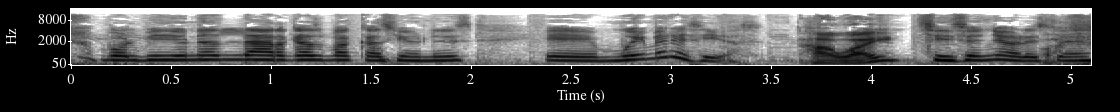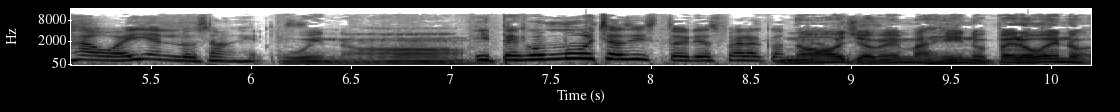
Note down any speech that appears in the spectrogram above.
Volví de unas largas vacaciones eh, muy merecidas. ¿Hawái? Sí, señor, estoy en Hawái y en Los Ángeles. Uy, no. Y tengo muchas historias para contar. No, yo me imagino, pero bueno,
